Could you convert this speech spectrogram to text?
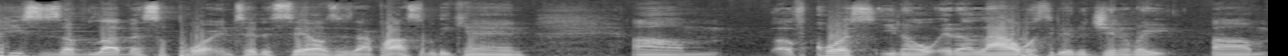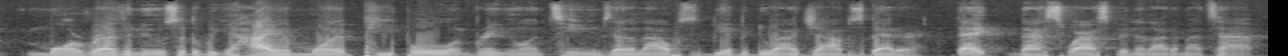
pieces of love and support into the sales as I possibly can. Um, of course, you know it allow us to be able to generate um, more revenue so that we can hire more people and bring on teams that allow us to be able to do our jobs better. That that's where I spend a lot of my time.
